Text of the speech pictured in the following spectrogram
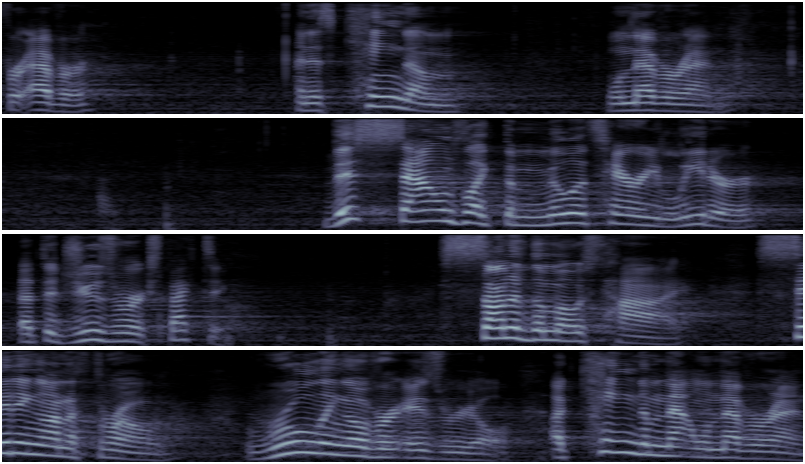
forever, and his kingdom will never end. This sounds like the military leader that the Jews were expecting. Son of the Most High, sitting on a throne, ruling over Israel, a kingdom that will never end.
